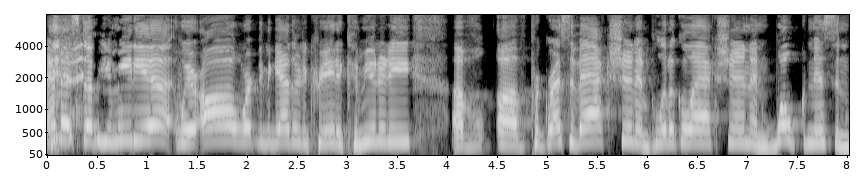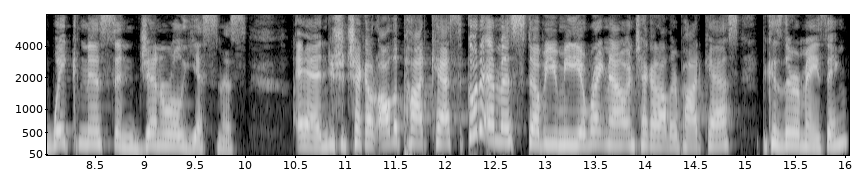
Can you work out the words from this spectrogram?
MSW Media, we're all working together to create a community of of progressive action and political action and wokeness and wakeness and general yesness. And you should check out all the podcasts. Go to MSW Media right now and check out all their podcasts because they're amazing.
